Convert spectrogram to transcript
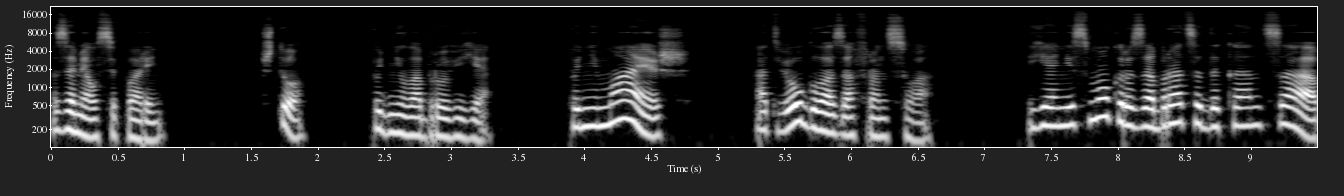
Замялся парень. Что? Подняла брови я. Понимаешь, отвел глаза Франсуа. Я не смог разобраться до конца,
